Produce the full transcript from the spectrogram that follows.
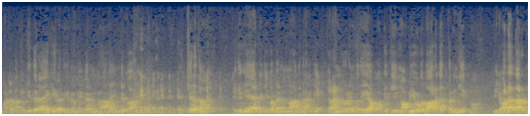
මට මගේ ගෙදර අය කියලා තියෙනවා මේ බැනුම් අහලා ඉන්න එපා. එච්චර තමයි. ඉතින් එයාට කිව්වා බැනුම් අහගෙන හරි මේක කරන්න ඕනේ මොකද ඒ වගකීම් අභියෝග බාරගත්ත මිනිහෙක් නෝ. ඊට වඩා ධර්ම.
